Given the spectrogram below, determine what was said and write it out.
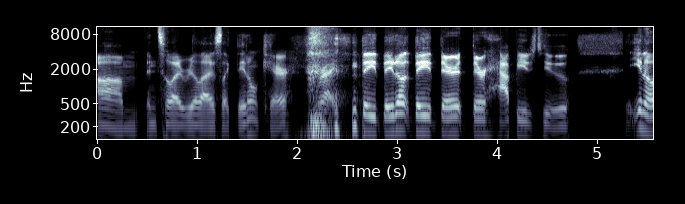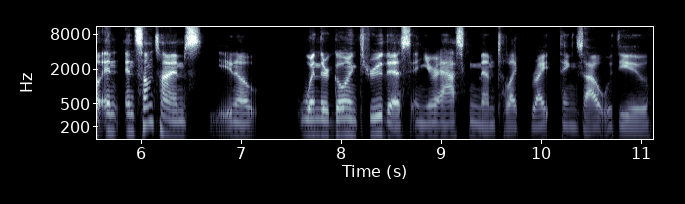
Um, until I realized like they don't care. Right. they they don't they they're they're happy to, you know, and and sometimes you know when they're going through this and you're asking them to like write things out with you.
